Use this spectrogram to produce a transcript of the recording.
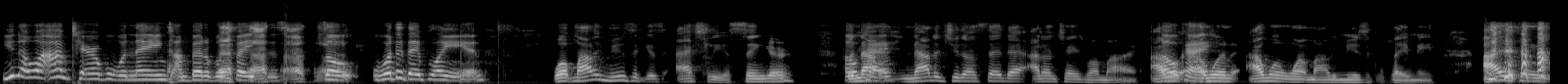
You know what? I'm terrible with names. I'm better with faces. so, what did they play in? Well, Mali Music is actually a singer. But okay. now, now that you done said that, I don't change my mind. I okay. Would, I wouldn't. I wouldn't want Mali Music to play me. I think.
